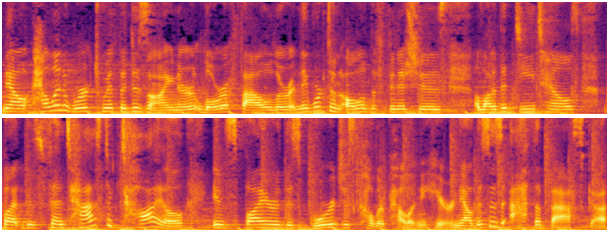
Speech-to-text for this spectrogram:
Now, Helen worked with a designer, Laura Fowler, and they worked on all of the finishes, a lot of the details, but this fantastic tile inspired this gorgeous color palette in here. Now, this is Athabasca,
